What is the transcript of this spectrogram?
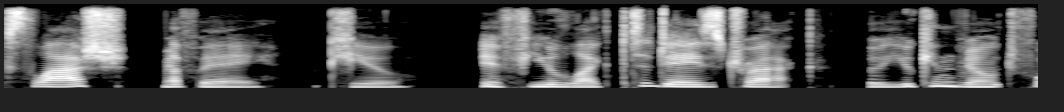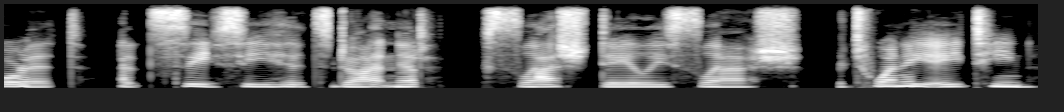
slash FAQ. If you liked today's track, you can vote for it at cchits.net slash daily slash 2018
